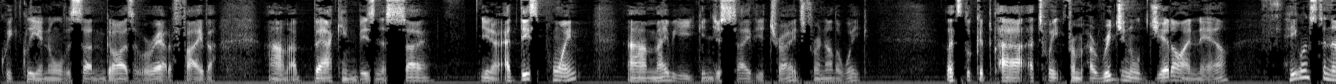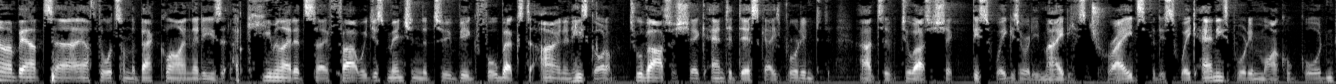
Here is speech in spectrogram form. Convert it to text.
quickly, and all of a sudden, guys that were out of favour um, are back in business. So, you know, at this point, um, maybe you can just save your trades for another week. Let's look at uh, a tweet from Original Jedi now. He wants to know about uh, our thoughts on the back line that he's accumulated so far. We just mentioned the two big fullbacks to own, and he's got them. Tuivasa-Sheck and Tedesco. He's brought in uh, to Tuivasa-Sheck this week. He's already made his trades for this week, and he's brought in Michael Gordon.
